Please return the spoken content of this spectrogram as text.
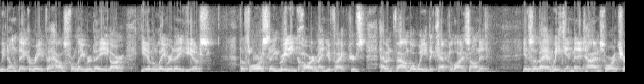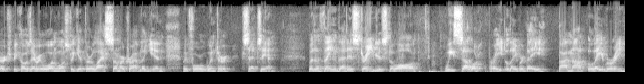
We don't decorate the house for Labor Day or give Labor Day gifts. The florist and greeting card manufacturers haven't found a way to capitalize on it. It's a bad weekend many times for a church because everyone wants to get their last summer traveling in before winter sets in. But the thing that is strangest of all, we celebrate Labor Day by not laboring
